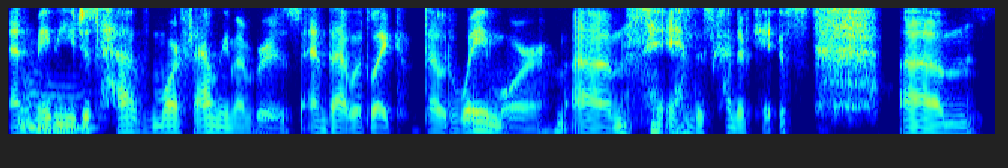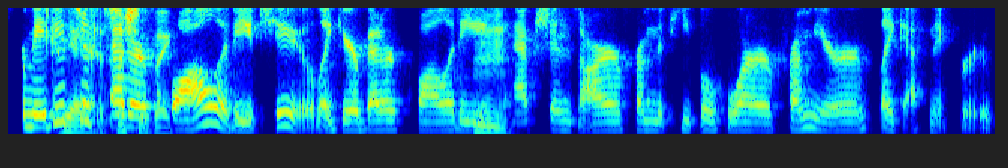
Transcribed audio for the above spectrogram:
and maybe you just mm. have more family members and that would like that would weigh more um, in this kind of case um, or maybe it's yeah, just better like, quality too like your better quality mm. connections are from the people who are from your like ethnic group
